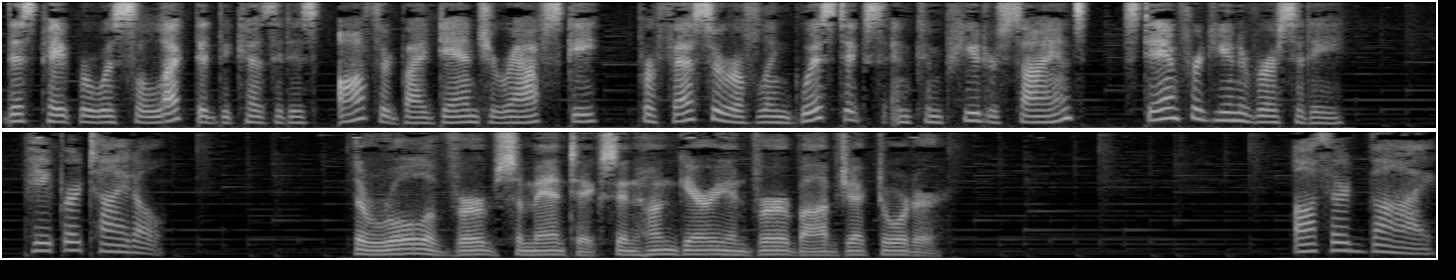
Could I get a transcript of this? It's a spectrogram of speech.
This paper was selected because it is authored by Dan Jurafsky, Professor of Linguistics and Computer Science, Stanford University. Paper title the role of verb semantics in Hungarian verb object order. Authored by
